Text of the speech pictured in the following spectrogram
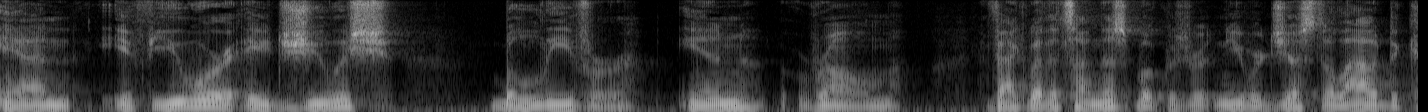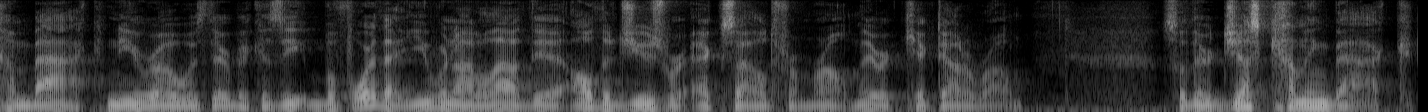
And if you were a Jewish believer in Rome, in fact, by the time this book was written, you were just allowed to come back. Nero was there because he, before that, you were not allowed. The, all the Jews were exiled from Rome. They were kicked out of Rome. So they're just coming back,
